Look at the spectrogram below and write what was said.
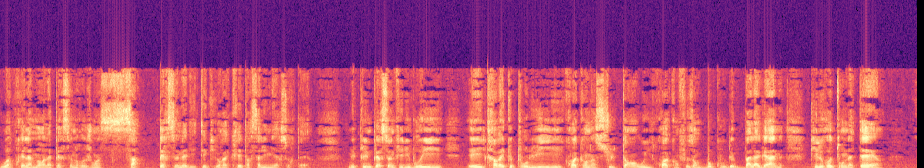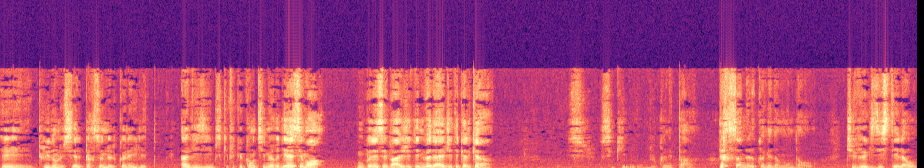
où après la mort, la personne rejoint sa personnalité qu'il aura créée par sa lumière sur terre. Mais plus une personne fait du bruit et il travaille que pour lui, il croit qu'en insultant ou il croit qu'en faisant beaucoup de balagan, qu'il retourne la terre, et plus dans le ciel, personne ne le connaît, il est invisible. Ce qui fait que quand il meurt, il dit hey, c'est moi Vous ne me connaissez pas? J'étais une vedette, j'étais quelqu'un. C'est qui ne le connaît pas. Personne ne le connaît dans le monde d'en haut. Tu veux exister là-haut?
